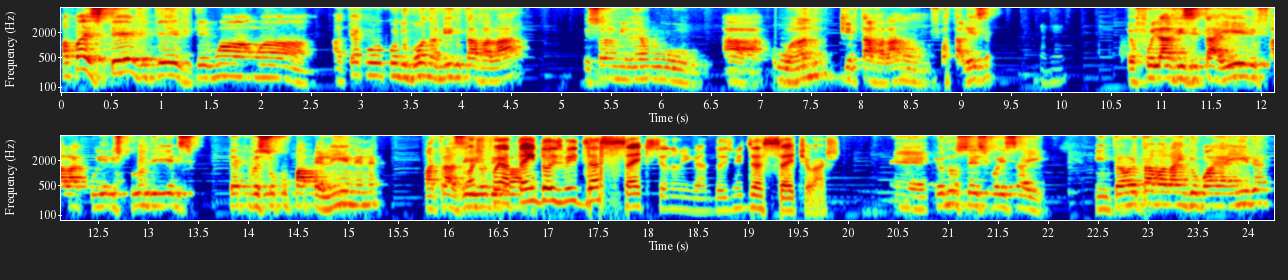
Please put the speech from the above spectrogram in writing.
Rapaz, teve, teve, teve uma, uma... até quando o Bom Amigo estava lá, eu só não me lembro a, o ano que ele estava lá no Fortaleza. Eu fui lá visitar ele, falar com eles tudo, e eles até conversou com o Papelini, né? Para trazer. Eu acho que foi até em 2017, se eu não me engano. 2017, eu acho. É, eu não sei se foi isso aí. Então, eu estava lá em Dubai ainda,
